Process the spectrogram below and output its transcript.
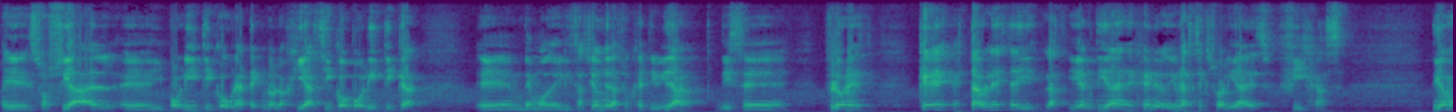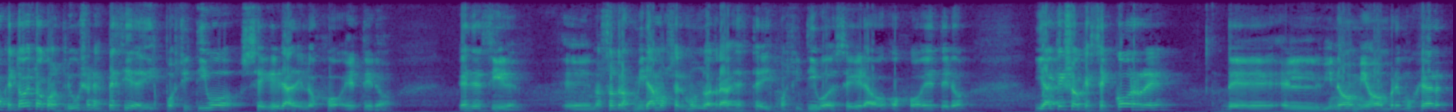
eh, social eh, y político, una tecnología psicopolítica de modelización de la subjetividad, dice Flores, que establece las identidades de género y unas sexualidades fijas. Digamos que todo esto contribuye a una especie de dispositivo ceguera del ojo hetero. Es decir, eh, nosotros miramos el mundo a través de este dispositivo de ceguera ojo hetero y aquello que se corre del binomio hombre-mujer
